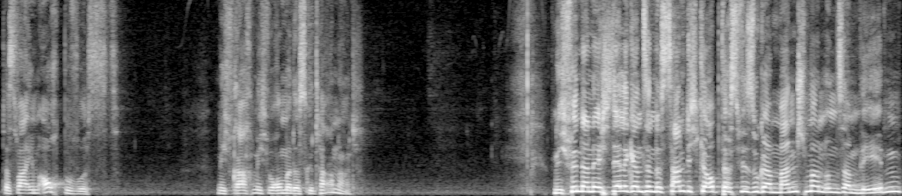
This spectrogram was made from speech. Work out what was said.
Das war ihm auch bewusst. Und ich frage mich, warum er das getan hat. Und ich finde an der Stelle ganz interessant, ich glaube, dass wir sogar manchmal in unserem Leben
